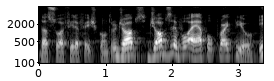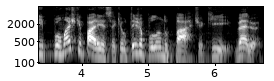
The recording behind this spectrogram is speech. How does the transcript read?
da sua filha fez contra o Jobs, Jobs levou a Apple pro IPO. E por mais que pareça que eu esteja pulando parte aqui, velho,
